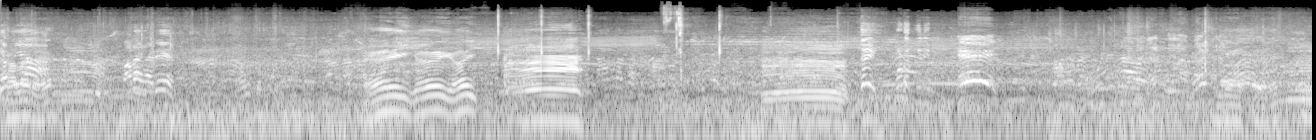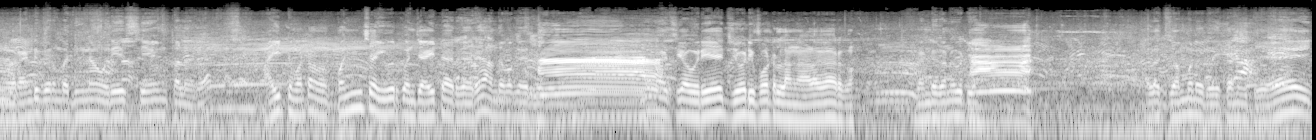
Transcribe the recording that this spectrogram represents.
கலரு ஏய் ஏய் ஏய். ரெண்டு பேரும் பார்த்தீங்கன்னா ஒரே சேம் கலரு ஹைட்டு மட்டும் கொஞ்சம் இவர் கொஞ்சம் ஹைட்டாக இருக்காரு. அந்த பக்கம் இருக்கு. ஒரே ஜோடி போட்டுடலாங்க. அழகாக இருக்கும். ரெண்டு கண்ணுக்குட்டி. நல்லா ஜம்முன்னு இருக்குது கண்ணுக்குட்டி. ஏய்.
